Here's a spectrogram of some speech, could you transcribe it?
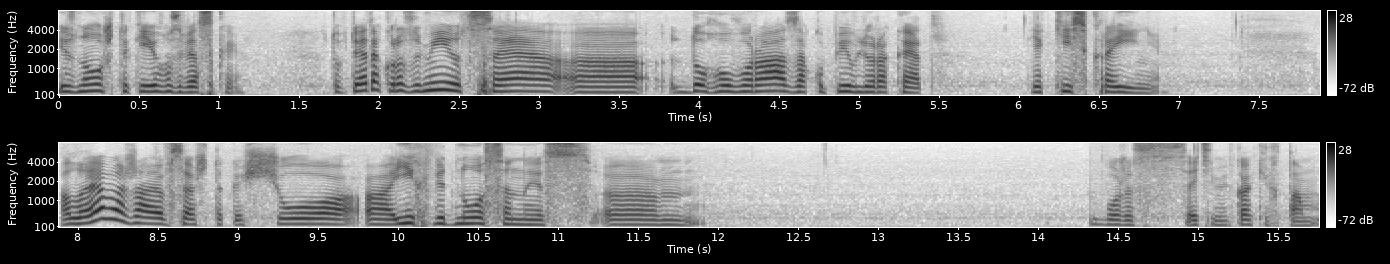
і знову ж таки його зв'язки. Тобто, я так розумію, це е, договора за купівлю ракет в якійсь країні. Але я вважаю все ж таки, що е, їх відносини з ем, Боже, з цими, як їх там,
